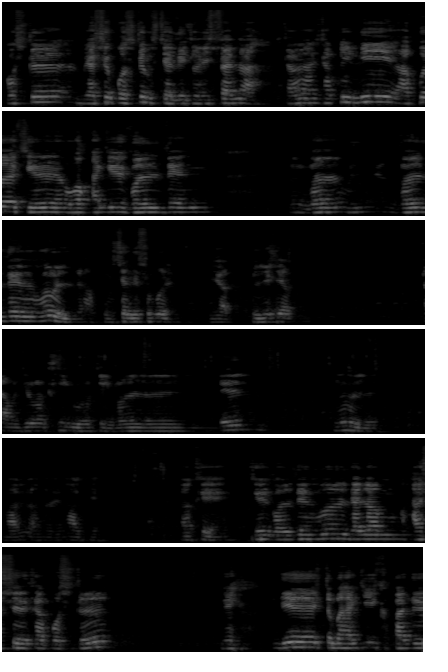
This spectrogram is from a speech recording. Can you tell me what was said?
Poster, biasa poster mesti ada tulisan lah. Sekarang, tapi ni apa kira orang panggil golden golden rule. Apa macam dia sebut. Ya, tulis ya. Tak macam orang keliru. Okey, golden rule. Marah. Okey. Okey. Kira golden rule dalam hasilkan poster Ni, dia terbahagi kepada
